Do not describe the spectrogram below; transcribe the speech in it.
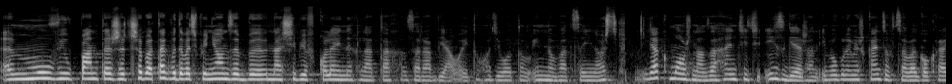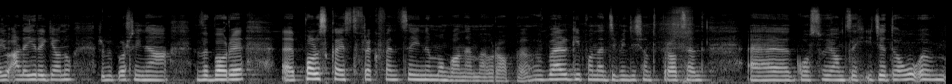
E, mówił Pan też, że trzeba tak wydawać pieniądze, by na siebie w kolejnych latach zarabiały. I tu chodziło o tą innowacyjność. Jak można zachęcić i Zgierzan, i w ogóle mieszkańców całego kraju, ale i regionu, żeby poszli na wybory? E, Polska jest frekwencyjnym ogonem Europy. W Belgii ponad 90% e, głosujących idzie do, em,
